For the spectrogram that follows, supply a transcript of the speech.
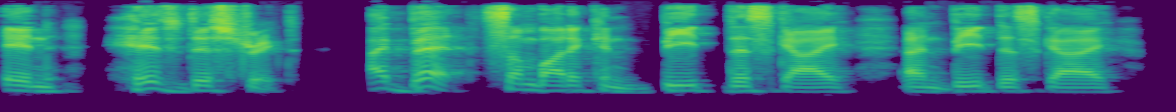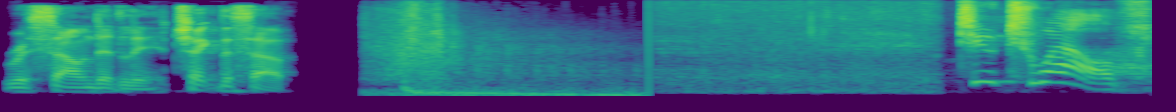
in his district. I bet somebody can beat this guy and beat this guy resoundingly. Check this out. 212.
